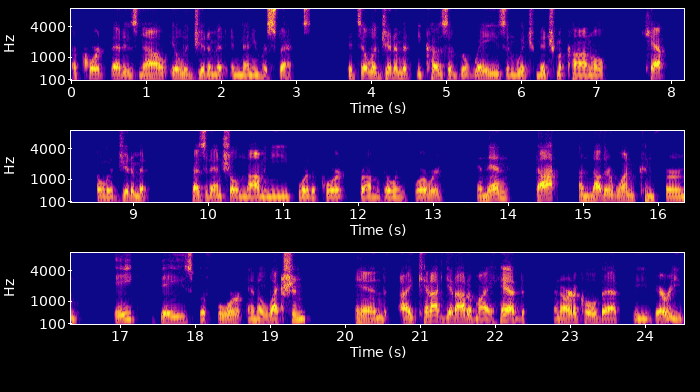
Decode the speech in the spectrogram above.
a court that is now illegitimate in many respects. It's illegitimate because of the ways in which Mitch McConnell kept a legitimate presidential nominee for the court from going forward, and then got another one confirmed eight days before an election. And I cannot get out of my head an article that the very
